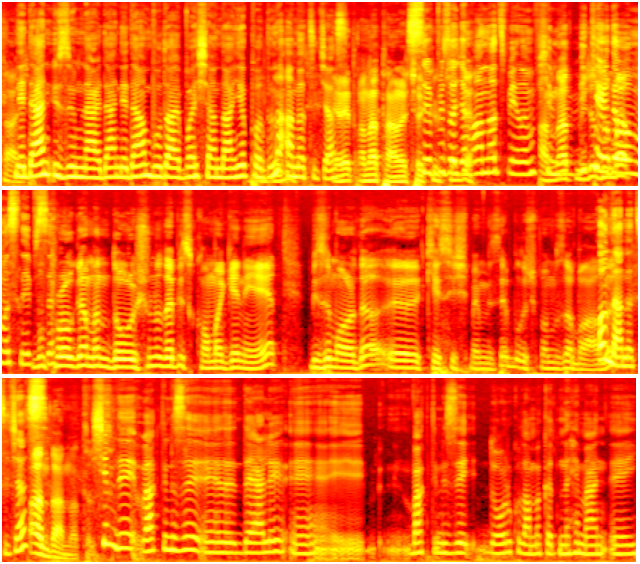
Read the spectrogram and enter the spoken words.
Tac. neden üzümlerden neden buğday başından yapıldığını Anladım. anlatacağız. Evet ana tanrıça Sürpriz kültürde. hocam anlatmayalım şimdi bir kere de olmasın hepsi. Bu programın doğuşunu da biz Komagene'ye bizim orada e, kesişmemize buluşmamıza bağlı. Onu da anlatacağız. Onu da anlatırız. Şimdi vaktimizi e, değerli e, vaktimizi doğru kullanmak adına hemen e,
